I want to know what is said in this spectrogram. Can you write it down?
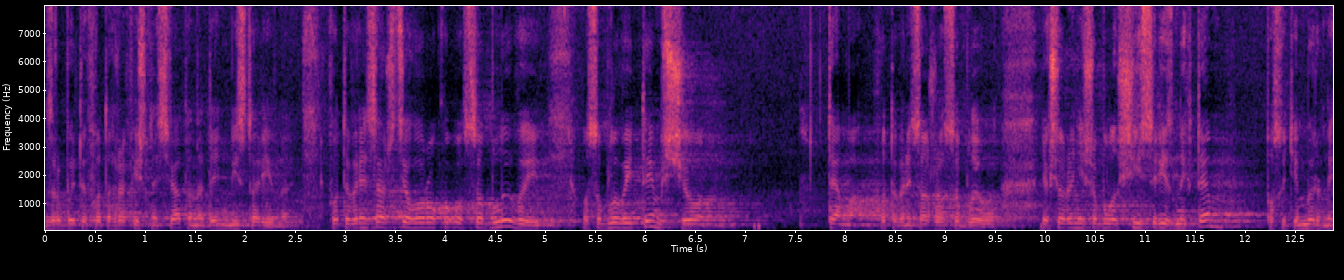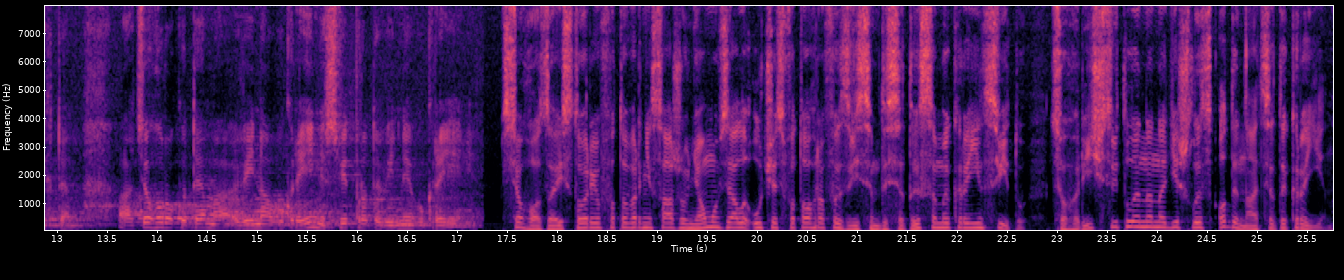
зробити фотографічне свято на День міста Рівне. Фотовернісаж цього року особливий, особливий тим, що Тема фотовернісажу особлива. Якщо раніше було шість різних тем, по суті, мирних тем, а цього року тема Війна в Україні, світ проти війни в Україні. Всього за історію фотовернісажу в ньому взяли участь фотографи з 87 країн світу. Цьогоріч світлини надійшли з 11 країн.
